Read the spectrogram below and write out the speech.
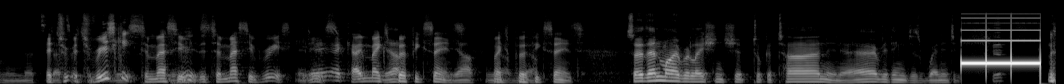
I mean that's It's that's it's risky. risk. It's a massive. is. It's a massive risk. It yeah, is. Okay, makes Yeah. perfect sense. Yeah, makes yeah, yeah. perfect sense. So then my relationship took a turn and everything just went into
